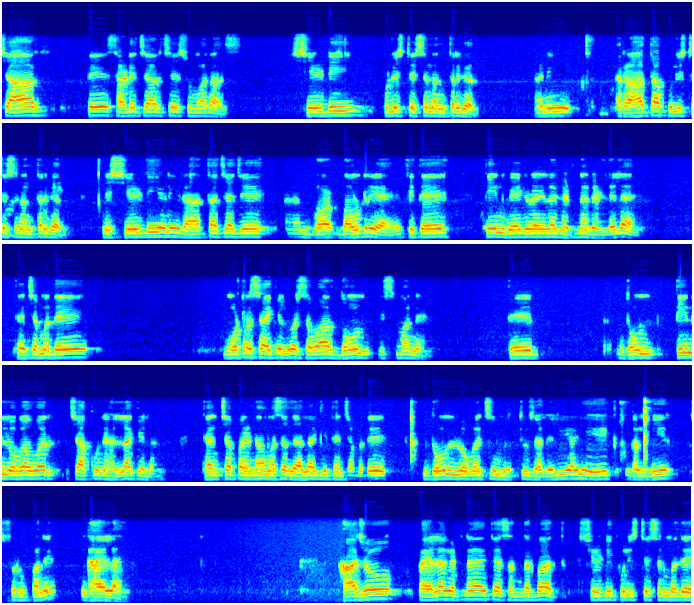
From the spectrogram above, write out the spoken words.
चार ते साडेचारचे सुमारास शिर्डी पोलीस स्टेशन अंतर्गत आणि राहता पोलीस स्टेशन अंतर्गत जे शिर्डी आणि राहताच्या जे बाउंड्री आहे तिथे तीन वेगवेगळ्या घटना घडलेल्या आहेत. त्याच्यामध्ये मोटरसायकलवर सवार दोन इस्माने ते दोन तीन लोकांवर चाकूने हल्ला केला. त्यांचा परिणाम असा झाला की त्यांच्यामध्ये दोन लोकांची मृत्यू झालेली आणि एक गंभीर स्वरूपाने घायल आहे. हा जो पहिला घटना आहे त्या संदर्भात शिर्डी पोलीस स्टेशनमध्ये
